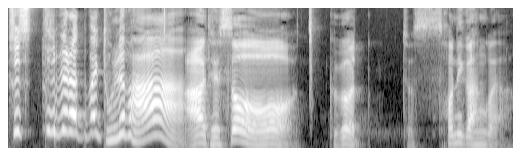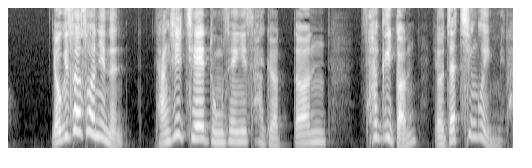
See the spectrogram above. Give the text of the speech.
CCTV라도 빨리 돌려봐. 아 됐어. 그거 저 선이가 한 거야. 여기서 선이는 당시 제 동생이 사귀었던 사귀던 여자친구입니다.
